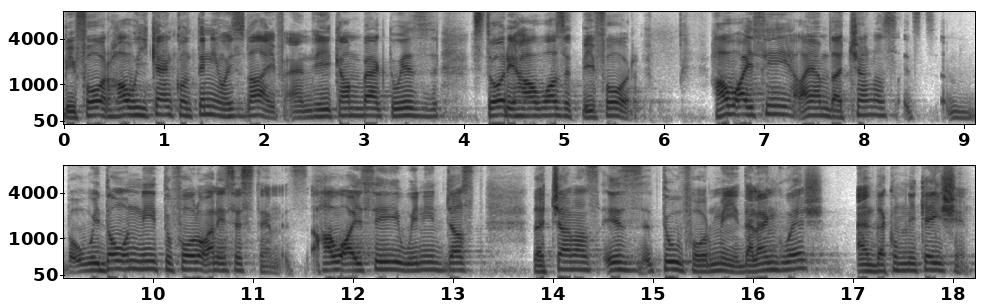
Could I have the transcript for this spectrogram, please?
before how he can continue his life? And he come back to his story how was it before how I see I am the channels, it's, we don't need to follow any system. It's how I see we need just the channels is two for me, the language and the communication.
